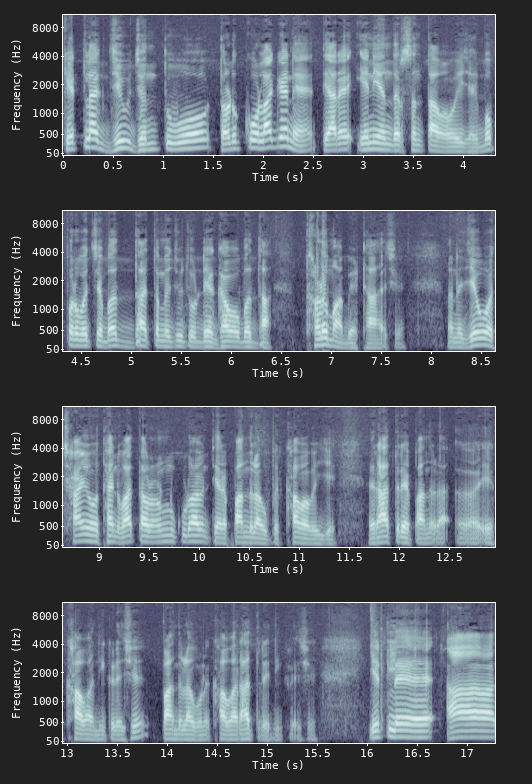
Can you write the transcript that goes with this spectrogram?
કેટલાક જીવજંતુઓ તડકો લાગે ને, ત્યારે એની અંદર સંતાવા હોઈ જાય બપોર વચ્ચે બધા, તમે જોજો ડેઘાઓ બધા થડમાં બેઠા છે. અને જેવો છાંયો થાય વાતાવરણ અનુકૂળ આવે ને, ત્યારે પાંદડા ઉપર ખાવા વહી જાય. રાત્રે પાંદડા એ ખાવા નીકળે છે. પાંદડાઓને ખાવા રાત્રે નીકળે છે. એટલે આ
